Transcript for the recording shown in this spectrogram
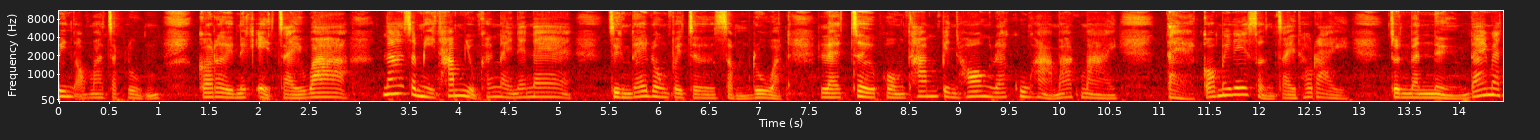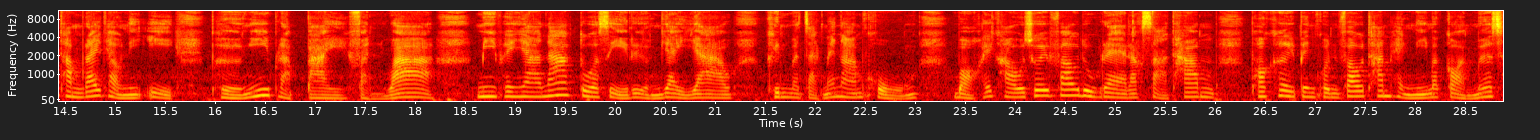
บินออกมาจากหลุม ก็เลยนึกเอะใจว่า น่าจะมีถ้ำอยู่ข้างในแน่ ๆ จึงได้ลงไปเจอสำรวจ และเจอโพรงถ้ำเป็นห้องและคูหามากมาย แต่ก็ไม่ได้สนใจเท่าไหร่ จนวันหนึ่งได้มาทำไร่แถวนี้อีก เผลองี่ปรับไป ฝันว่า มีพญานาคตัวสีเหลืองใหญ่ยาว ขึ้นมาจากแม่น้ำโขง บอกให้เขาช่วยเฝ้าดูแลรักษาถ้ำเพราะเคยเป็นคนเฝ้าถ้ำแห่งนี้มาก่อนเมื่อช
